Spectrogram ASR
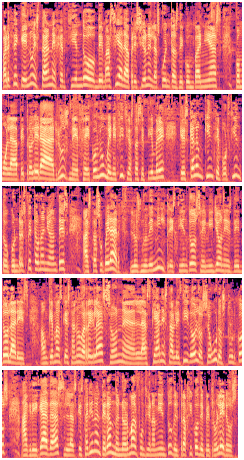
parece que no están ejerciendo demasiada presión en las cuentas de compañías como la petrolera Rusnef, eh, con un beneficio hasta septiembre que escala un 15% con respecto a un año antes hasta superar los 9.300 eh, millones de dólares. Aunque más que esta nueva regla son eh, las que han establecido los seguros turcos agregadas, las que estarían alterando el normal funcionamiento del tráfico de petroleros.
